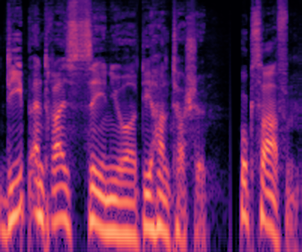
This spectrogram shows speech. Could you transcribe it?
Dieb entreißt Senior die Handtasche. Cuxhaven.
